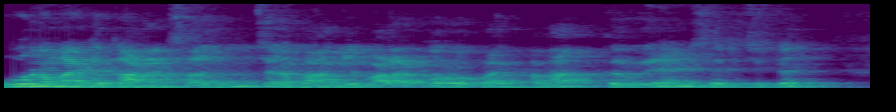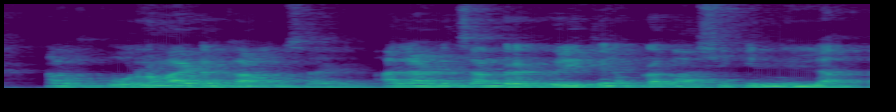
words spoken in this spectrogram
പൂർണമായിട്ട് കാണാൻ സാധിക്കും. ചില ഭാഗങ്ങളിൽ വളരെ കുറവായിരിക്കും. കുറവായി ആ കെർവിനനുസരിച്ചിട്ട് നമുക്ക് പൂർണമായിട്ടും കാണാൻ സാധിക്കും. അല്ലാണ്ട് ചന്ദ്രൻ ഒരിക്കലും പ്രകാശിക്കുന്നില്ല.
